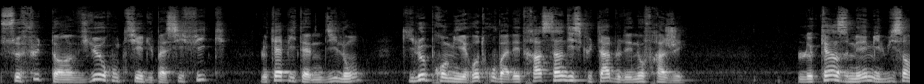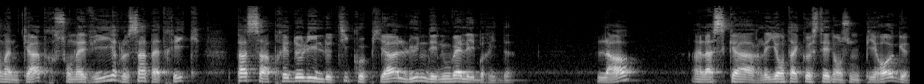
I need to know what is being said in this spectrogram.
Ce fut un vieux routier du Pacifique, le capitaine Dillon, qui le premier retrouva des traces indiscutables des naufragés. Le 15 mai 1824, son navire, le Saint-Patrick, passa près de l'île de Tikopia, l'une des Nouvelles Hébrides. Là, un lascar l'ayant accosté dans une pirogue,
